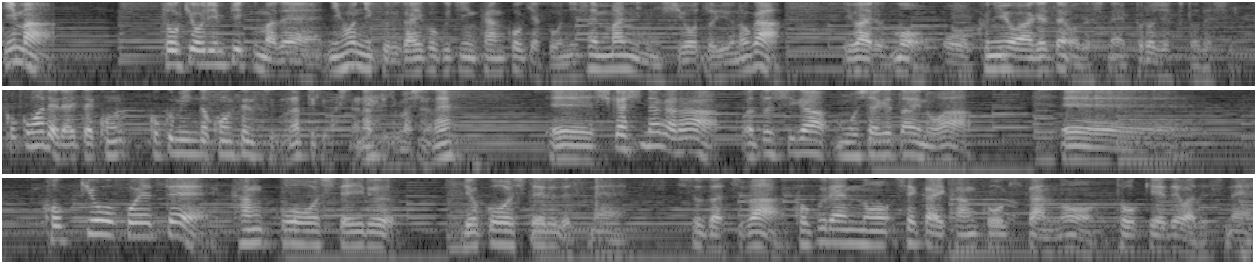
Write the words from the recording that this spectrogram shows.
今東京オリンピックまで日本に来る外国人観光客を2000万人にしようというのがいわゆるもう国を挙げてのですねプロジェクトです。ここまで大体国民のコンセンサスにもなってきましたね。なってきましたね、えー、しかしながら私が申し上げたいのは、えー、国境を越えて観光をしている旅行をしているですね人たちは国連の世界観光機関の統計ではですね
